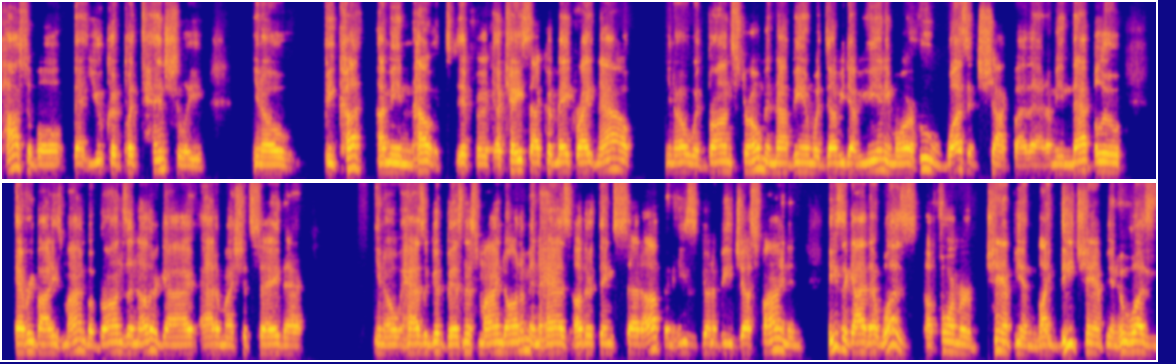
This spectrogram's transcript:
possible that you could potentially, you know, be cut. I mean, how if a, a case I could make right now, you know, with Braun Strowman not being with WWE anymore, who wasn't shocked by that? I mean, that blew everybody's mind. But Braun's another guy, Adam, I should say, that you know has a good business mind on him and has other things set up, and he's going to be just fine. And he's a guy that was a former champion, like the champion, who was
